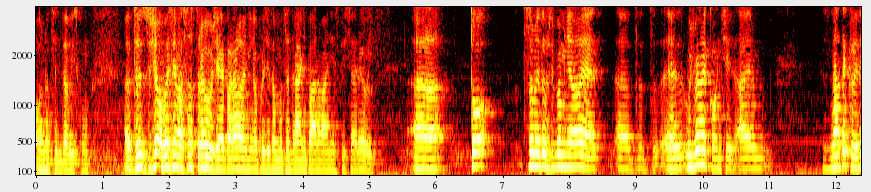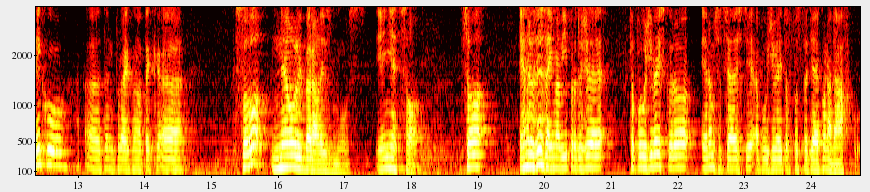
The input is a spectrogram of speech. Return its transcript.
hodnocení toho výzkumu. Což je obecně vlastnost trhu, že je paralelní oproti tomu centrální plánování je spíš sériový. Uh, to, co mi to připomnělo, je, uh, to, to, je už budeme končit a jenom znáte kliniku, uh, ten projekt, no, tak uh, slovo neoliberalismus je něco, co je hrozně zajímavý, protože to používají skoro jenom socialisti a používají to v podstatě jako nadávku.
